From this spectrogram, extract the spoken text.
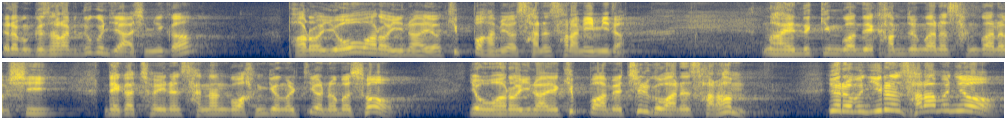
여러분 그 사람이 누군지 아십니까? 바로 여호와로 인하여 기뻐하며 사는 사람입니다. 나의 느낌과 내 감정과는 상관없이 내가 처해 있는 상황과 환경을 뛰어넘어서 여호와로 인하여 기뻐하며 즐거워하는 사람. 여러분 이런 사람은요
